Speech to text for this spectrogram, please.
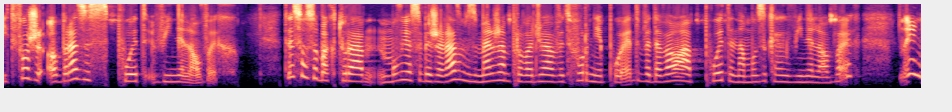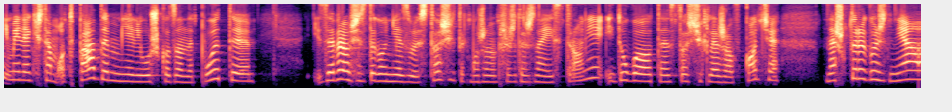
i tworzy obrazy z płyt winylowych. To jest osoba, która mówi o sobie, że razem z mężem prowadziła wytwórnię płyt, wydawała płyty na muzykach winylowych. No i oni mieli jakieś tam odpady, mieli uszkodzone płyty. I zebrał się z tego niezły stosik, tak możemy przeczytać na jej stronie, i długo ten stosik leżał w kącie. Nasz któregoś dnia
